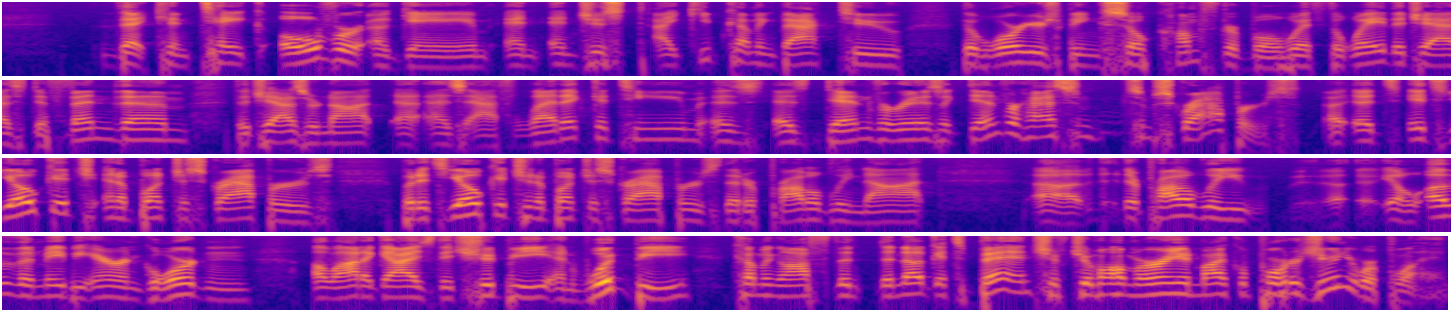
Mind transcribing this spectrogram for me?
that can take over a game and, and just I keep coming back to the Warriors being so comfortable with the way the Jazz defend them. The Jazz are not as athletic a team as, as Denver is. Like Denver has some some scrappers. Uh, it's it's Jokic and a bunch of scrappers, but it's Jokic and a bunch of scrappers that are probably not. Uh, they're probably, uh, you know, other than maybe Aaron Gordon, a lot of guys that should be and would be coming off the, the Nuggets bench if Jamal Murray and Michael Porter Jr. were playing.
